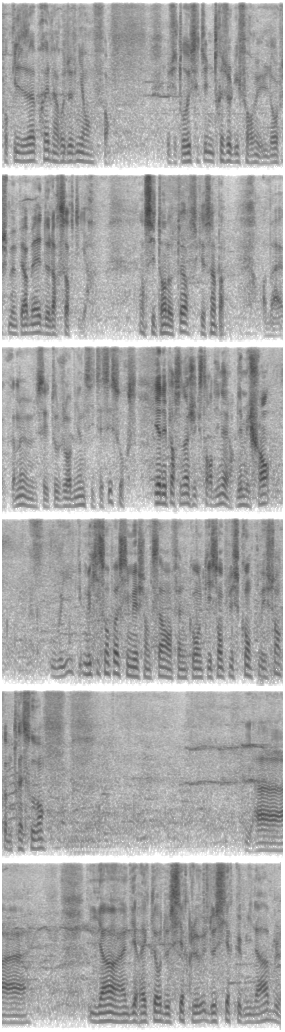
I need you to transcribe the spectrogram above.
pour qu'ils apprennent à redevenir enfants. J'ai trouvé que c'était une très jolie formule, donc je me permets de la ressortir. En citant l'auteur, ce qui est sympa. Ah bah, quand même, c'est toujours bien de citer ses sources. Il y a des personnages extraordinaires, des méchants. Oui, mais qui sont pas si méchants que ça en fin de compte, qui sont plus cons que méchants comme très souvent. Il y a, il y a un directeur de cirque, de cirque minable.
